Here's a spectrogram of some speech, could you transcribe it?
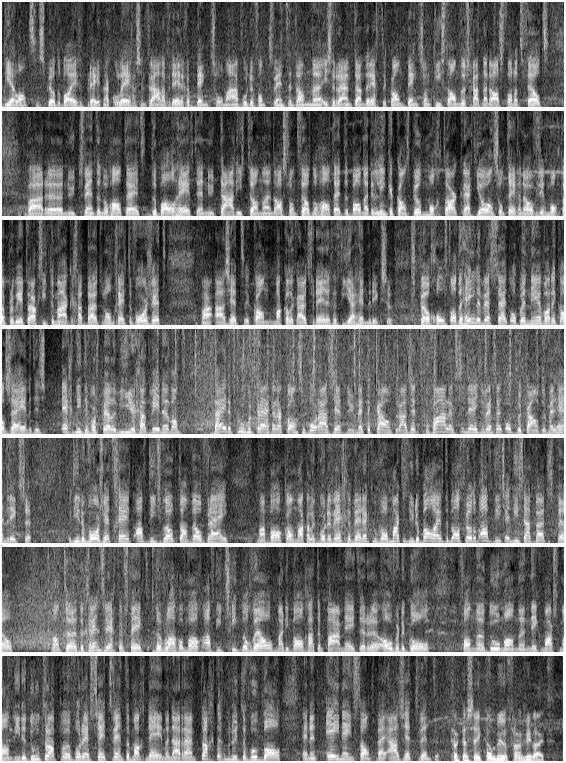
Bieland speelt de bal even breed naar collega centrale verdediger Bengtson, aanvoerder van Twente. Dan uh, is er ruimte aan de rechterkant. Bengtson kiest anders, gaat naar de as van het veld. Waar uh, nu Twente nog altijd de bal heeft. En nu Tadic dan aan de as van het veld nog altijd de bal naar de linkerkant speelt. Mochtar krijgt Johansson tegenover zich. Mochtar probeert de actie te maken, gaat buitenom, geeft de voorzet. Maar AZ kan makkelijk uitverdedigen via Hendriksen. Spel golft al de hele wedstrijd op en neer, wat ik al zei. En het is echt niet te voorspellen wie hier gaat winnen. Want beide ploegen krijgen daar kansen voor. AZ nu met de counter. AZ het gevaarlijkst in deze wedstrijd op de counter Hendriksen. Die de voorzet geeft. Afdic loopt dan wel vrij. Maar bal kan makkelijk worden weggewerkt. Hoewel Martens nu de bal heeft. De bal speelt op Afdic en die staat buitenspel. Want uh, de grensrechter steekt de vlag omhoog. Afdic schiet nog wel. Maar die bal gaat een paar meter uh, over de goal van uh, doelman Nick Marsman. Die de doeltrap voor FC Twente mag nemen. Na ruim 80 minuten voetbal. En een 1-1 stand bij AZ Twente. RKC Cambuur, Frank Wielaert.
